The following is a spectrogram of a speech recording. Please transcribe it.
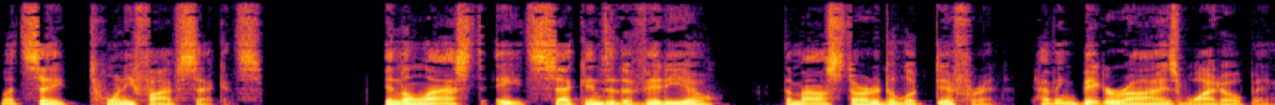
let's say, 25 seconds. In the last 8 seconds of the video, the mouse started to look different, having bigger eyes wide open.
